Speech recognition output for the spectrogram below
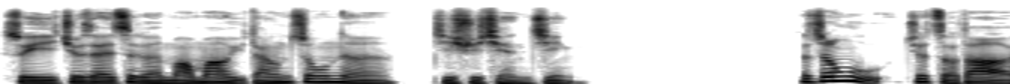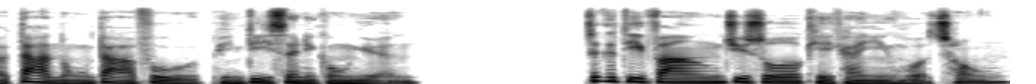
所以就在这个毛毛雨当中呢，继续前进。而中午就走到了大农大富平地森林公园这个地方，据说可以看萤火虫，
